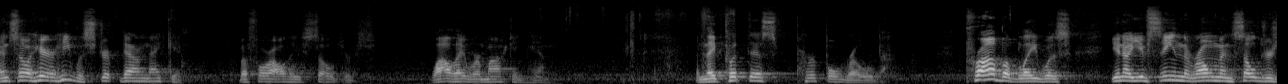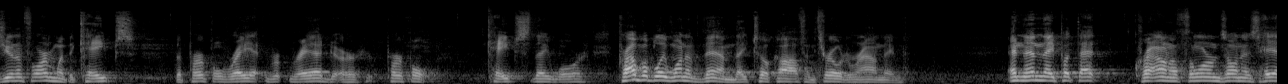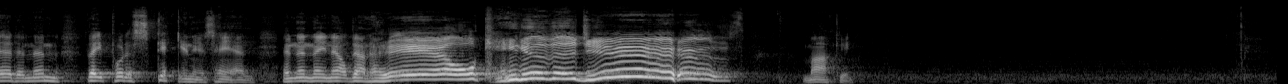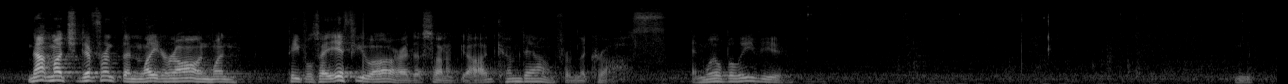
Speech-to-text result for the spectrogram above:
and so here he was stripped down naked before all these soldiers while they were mocking him. And they put this purple robe. Probably was, you know, you've seen the Roman soldier's uniform with the capes, the purple, red, or purple capes they wore. Probably one of them they took off and threw it around him. And then they put that crown of thorns on his head, and then they put a stick in his hand. And then they knelt down, Hail, King of the Jews! Mocking. Not much different than later on when people say, If you are the Son of God, come down from the cross, and we'll believe you.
